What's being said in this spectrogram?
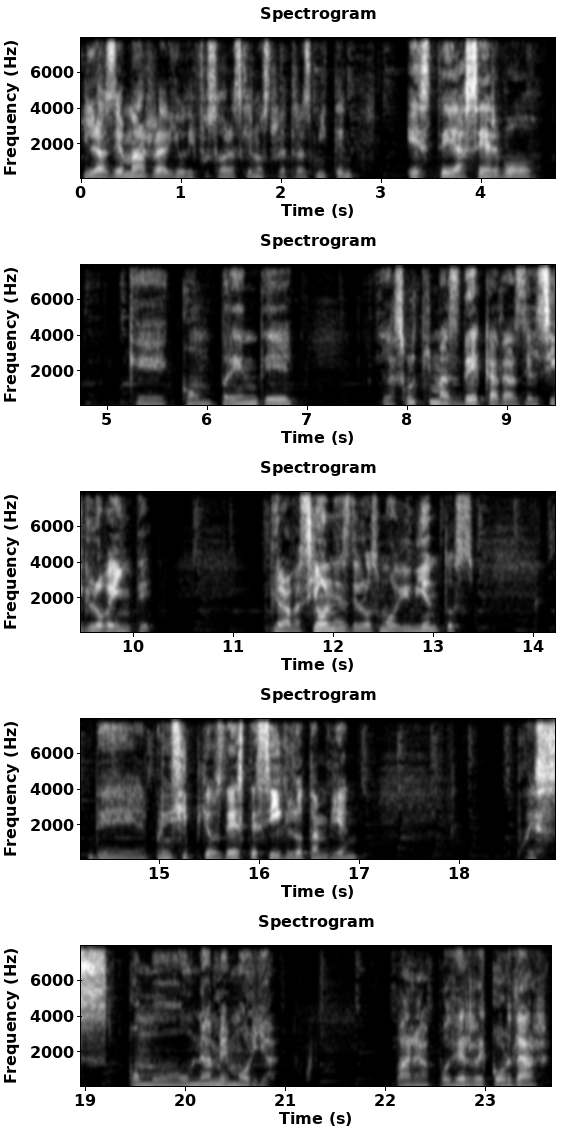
y las demás radiodifusoras que nos retransmiten este acervo que comprende las últimas décadas del siglo XX, grabaciones de los movimientos de principios de este siglo también, pues como una memoria para poder recordar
